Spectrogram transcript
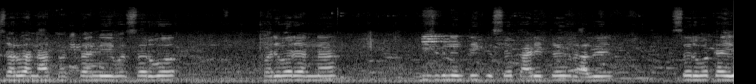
सर्व नाथ भक्तांनी व सर्व परिवारांना हीच विनंती की सहकार्य करत राहावे. सर्व काही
